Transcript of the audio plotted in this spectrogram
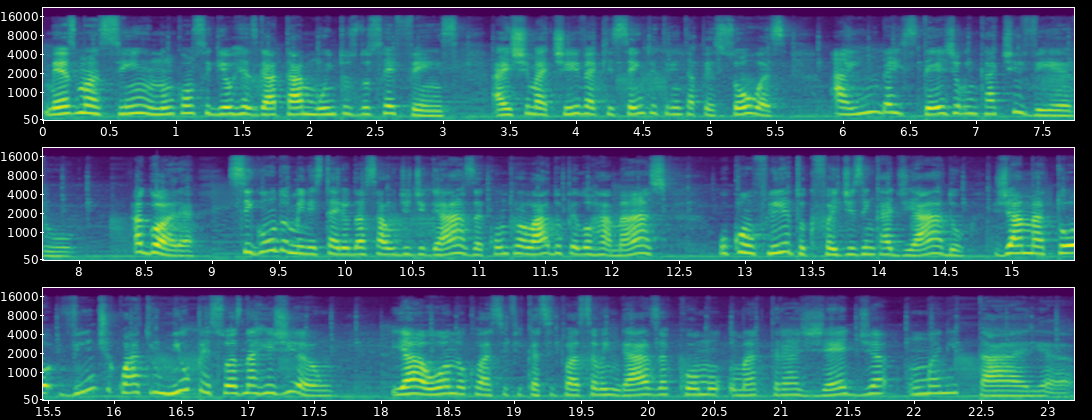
Mesmo assim, não conseguiu resgatar muitos dos reféns. A estimativa é que 130 pessoas ainda estejam em cativeiro. Agora, segundo o Ministério da Saúde de Gaza, controlado pelo Hamas, o conflito que foi desencadeado já matou 24 mil pessoas na região. E a ONU classifica a situação em Gaza como uma tragédia humanitária.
